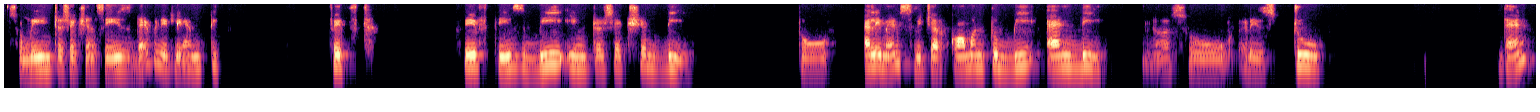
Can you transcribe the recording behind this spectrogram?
So B intersection C is definitely empty. Fifth, fifth is B intersection D. So elements which are common to B and D. Uh, so it is two. Then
